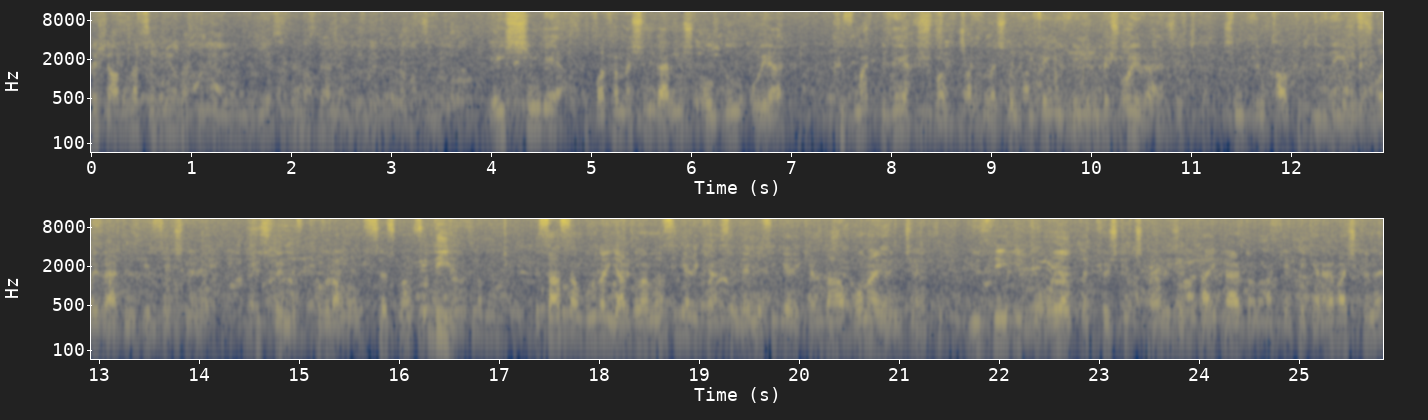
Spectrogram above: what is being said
%25 aldılar seviniyorlar Türkiye genelinde diye. Siz bunu nasıl değerlendiriyorsunuz? E şimdi vatandaşın vermiş olduğu oya kızmak bize yakışmaz. Vatandaşımız bize yüzde 25 oy verdi. Şimdi bizim kalkıp yüzde 25 oy verdiniz diye seçmene küsmemiz, tavır almamız söz konusu değil. Esasen burada yargılanması gereken, söylenmesi gereken daha 10 ay önce yüzde 52 oy alıp da köşke çıkan Recep Tayyip Erdoğan, AKP Genel Başkanı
